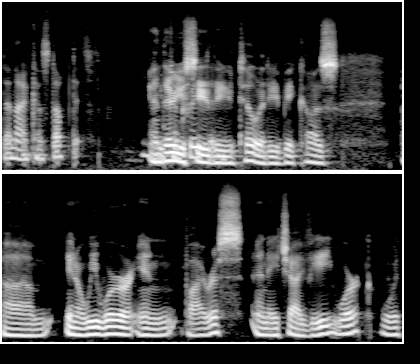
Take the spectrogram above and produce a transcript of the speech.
then I can stop this. And there you see treat the utility because, um, you know, we were in virus and HIV work with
